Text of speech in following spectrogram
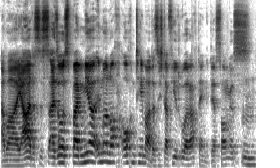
aber ja, das ist also ist bei mir immer noch auch ein Thema, dass ich da viel drüber nachdenke. Der Song ist mhm.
